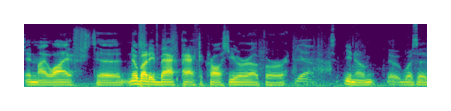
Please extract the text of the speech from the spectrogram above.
in my life. To nobody backpacked across Europe or yeah. you know was a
